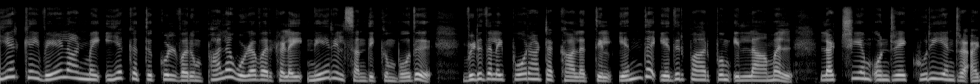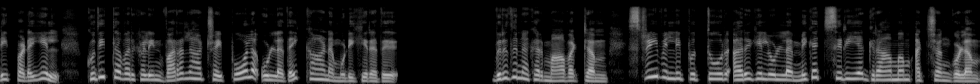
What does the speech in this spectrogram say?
இயற்கை வேளாண்மை இயக்கத்துக்குள் வரும் பல உழவர்களை நேரில் சந்திக்கும்போது விடுதலைப் போராட்டக் காலத்தில் எந்த எதிர்பார்ப்பும் இல்லாமல் லட்சியம் ஒன்றே குறி என்ற அடிப்படையில் குதித்தவர்களின் வரலாற்றைப் போல உள்ளதைக் காண முடிகிறது. விருதுநகர் மாவட்டம் ஸ்ரீவில்லிபுத்தூர் அருகிலுள்ள மிகச் சிறிய கிராமம் அச்சங்குளம்.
